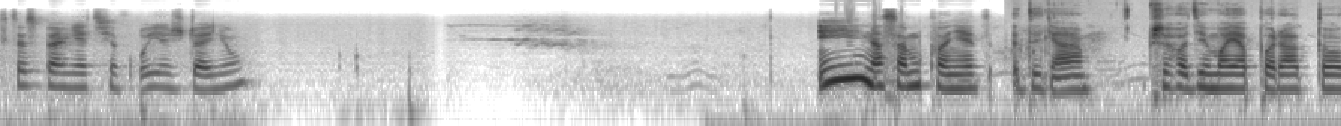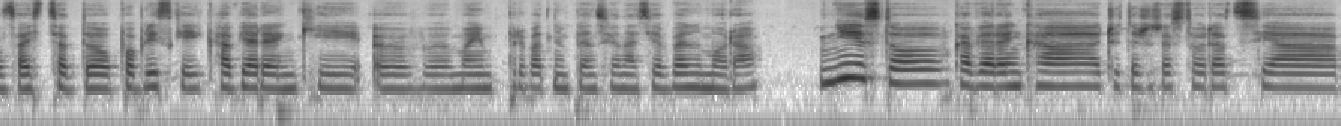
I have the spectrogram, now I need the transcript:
chcę spełniać się w ujeżdżeniu. I na sam koniec dnia przychodzi moja pora do zajścia do pobliskiej kawiarenki e, w moim prywatnym pensjonacie Belmora. Nie jest to kawiarenka czy też restauracja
